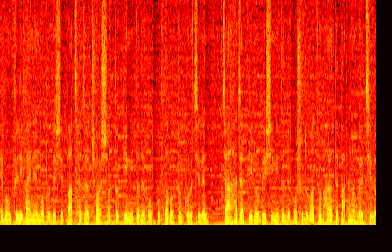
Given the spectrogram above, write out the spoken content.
এবং ফিলিপাইনের মতো দেশে পাঁচ হাজার ছয় সত্তরটি মৃতদেহ প্রত্যাবর্তন করেছিলেন। চার হাজারটিরও বেশি মৃতদেহ শুধুমাত্র ভারতে পাঠানো হয়েছিল।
